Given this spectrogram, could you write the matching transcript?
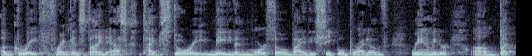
a great Frankenstein esque type story, made even more so by the sequel, Bride of Reanimator. Um, but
